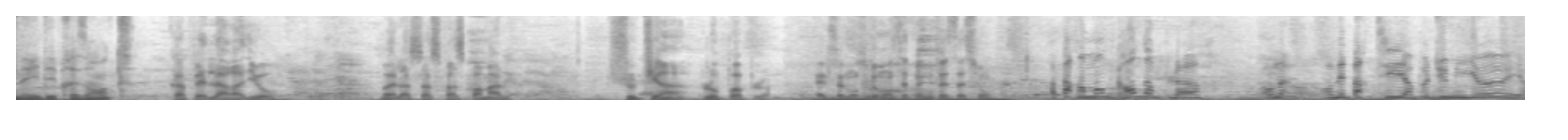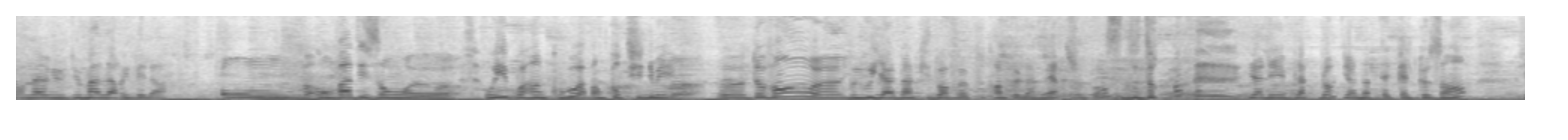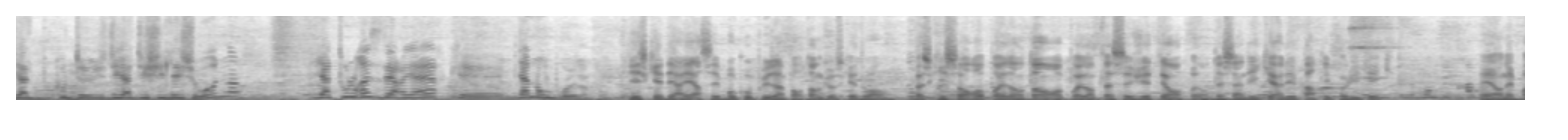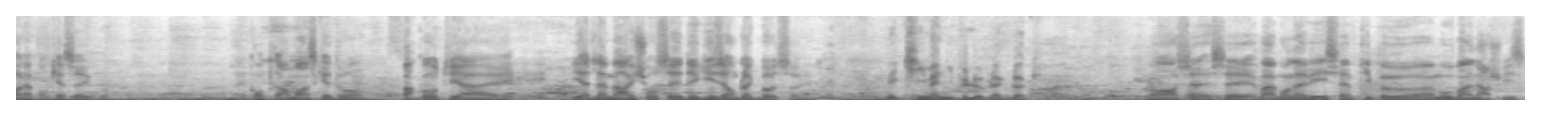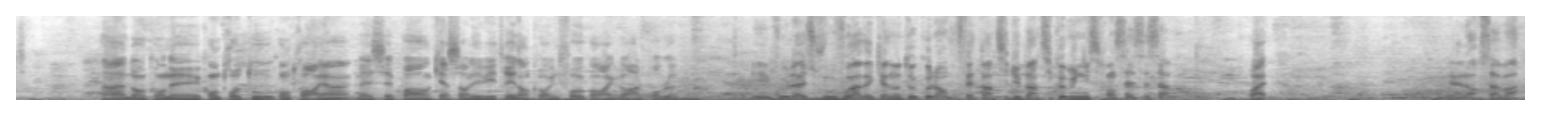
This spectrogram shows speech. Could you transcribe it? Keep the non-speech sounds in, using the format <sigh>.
Mayday présente. Café de la radio. Ben là, ça se passe pas mal. Soutien le peuple. Elle s'annonce comment cette manifestation? Apparemment de grande ampleur. On, a- on est parti un peu du milieu et on a eu du mal à arriver là. On, va- on va, disons, euh, oui, boire un coup avant de continuer. Euh, devant, euh, il y en a qui doivent foutre un peu la merde, je pense. <laughs> dedans. il y a les Black Blocs, il y en a peut-être quelques-uns. Il y a beaucoup de, il y a des gilets jaunes. Il y a tout le reste derrière qui est bien nombreux. Ce qui est derrière, c'est beaucoup plus important que ce qui est devant. Parce qu'ils sont représentants, on représente la CGT, on représente les syndicats, les partis politiques. Et on n'est pas là pour casser, quoi. Contrairement à ce qui est devant. Par contre, il y a, il y a de la marée chaussée déguisée en black boss. Mais qui manipule le Black Bloc? Bon, c'est, à mon avis, c'est un petit peu un mouvement anarchiste. Hein, donc on est contre tout, contre rien, mais c'est pas en cassant les vitrines, encore une fois, qu'on réglera le problème. Et vous là, je vous vois avec un autocollant, vous faites partie du Parti communiste français, c'est ça? Ouais, Et alors, ça va?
